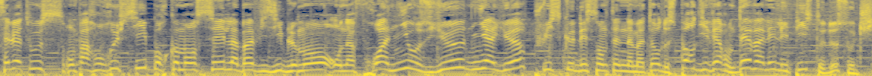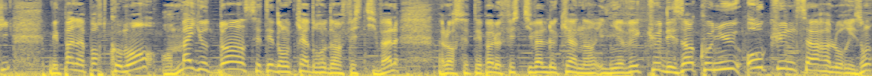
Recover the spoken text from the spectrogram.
Salut à tous, on part en Russie pour commencer. Là-bas, visiblement, on a froid ni aux yeux ni ailleurs puisque des centaines d'amateurs de sport d'hiver ont dévalé les pistes de Sochi. Mais pas n'importe comment, en maillot de bain, c'était dans le cadre d'un festival. Alors c'était pas le festival de Cannes, hein. il n'y avait que des inconnus, aucune Sahara à l'horizon.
